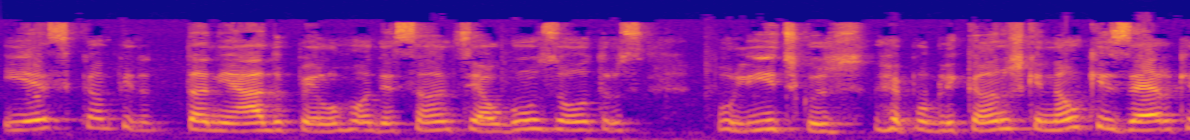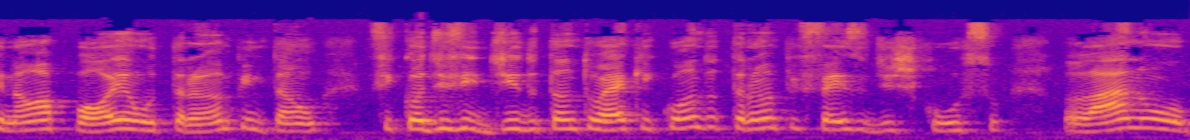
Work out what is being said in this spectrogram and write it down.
e esse capitaneado pelo Ron DeSantis e alguns outros políticos republicanos que não quiseram, que não apoiam o Trump, então ficou dividido. Tanto é que quando o Trump fez o discurso lá no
